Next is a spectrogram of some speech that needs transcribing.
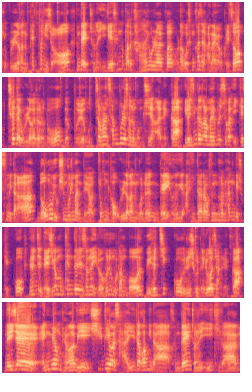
이렇게 올라가는 패턴이죠. 근데 저는 이게 생각보다 강하게 올라갈 거라고 생각하지 않아요. 그래서 최대 올라가더라도 몇 불, 5.3불에서는 멈추지 않을까 이런 생각을 한번 해볼 수가 있겠습니다. 너무 욕심부리면 안 돼요. 좀 더 올라가는 거는 내 영역이 아니다라고 생각을 하는 게 좋겠고 현재 4시간봉 캔들에서는 이런 흐름으로 한번 위에서 찍고 이런 식으로 내려가지 않을까. 근데 이제 액면 병합이 12월 4일이라고 합니다. 근데 저는 이 기간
